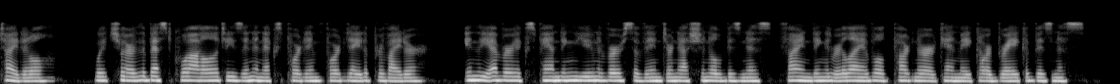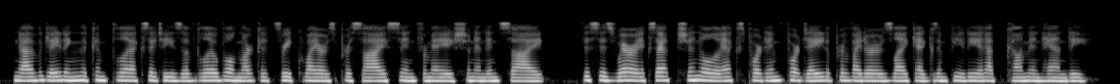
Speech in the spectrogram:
Title Which are the best qualities in an export import data provider? In the ever expanding universe of international business, finding a reliable partner can make or break a business. Navigating the complexities of global markets requires precise information and insight. This is where exceptional export import data providers like Eximpedia come in handy.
